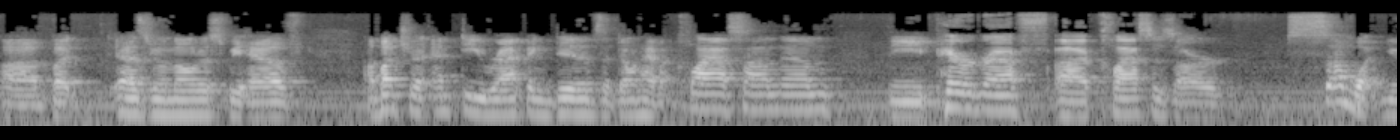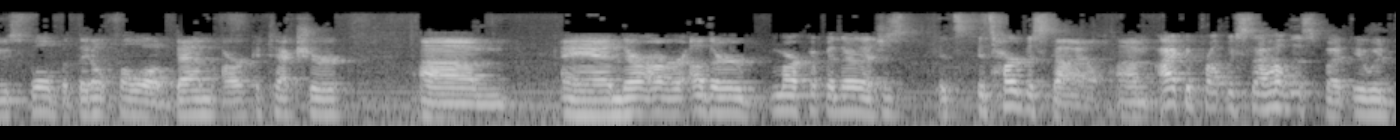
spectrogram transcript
Uh, but as you'll notice, we have a bunch of empty wrapping divs that don't have a class on them. The paragraph classes are somewhat useful, but they don't follow a BEM architecture. Um, and there are other markup in there that just, it's, it's hard to style. Um, I could probably style this, but it would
